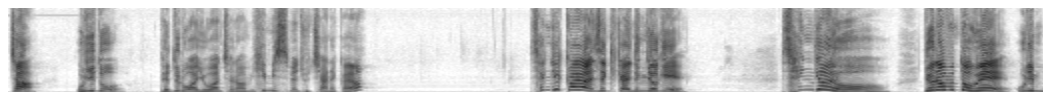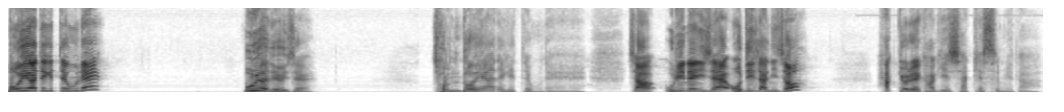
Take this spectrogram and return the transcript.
자, 우리도 베드로와 요한처럼 힘 있으면 좋지 않을까요? 생길까요? 안 생길까요? 능력이 생겨요. 여러분도 왜 우린 뭐 해야 되기 때문에 뭐 해야 돼요 이제 전도해야 되기 때문에 자 우리는 이제 어디 다니죠? 학교를 가기 시작했습니다.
